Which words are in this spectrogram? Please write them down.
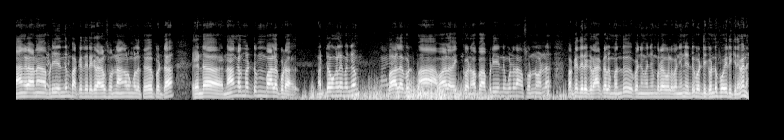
நாங்கள் ஆனால் அப்படி இருந்தும் பக்கத்தில் இருக்கிறார்கள் சொன்னாங்க உங்களை தேவைப்பட்டா ஏண்டா நாங்கள் மட்டும் வாழக்கூடாது. மற்றவங்களையும் கொஞ்சம் வாழ ஆ வாழ வைக்கணும். அப்போ அப்படி இருந்து கூட நாங்கள் சொன்னோன்னே பக்கத்தில் இருக்கிற ஆக்களும் வந்து கொஞ்சம் கொஞ்சம் உறவுகளை கொஞ்சம் நெட்டு வட்டி கொண்டு போயிருக்கிறேன். வேணே?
